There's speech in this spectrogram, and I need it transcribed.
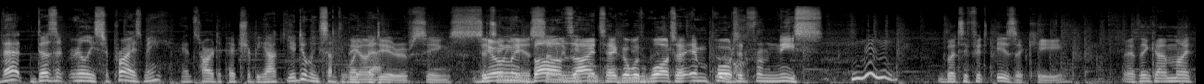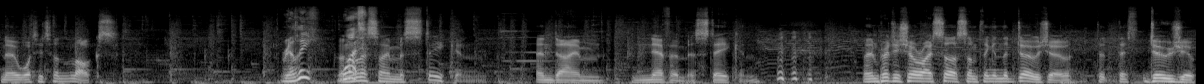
That doesn't really surprise me. It's hard to picture Byakuya doing something The like that. The idea of seeing sitting near so many people. take are with water imported from Nice. But if it is a key, I think I might know what it unlocks. Really? What? Unless I'm mistaken, and I'm never mistaken. I'm pretty sure I saw something in the dojo that this dojo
